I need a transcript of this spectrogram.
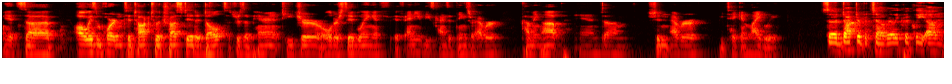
It's uh, always important to talk to a trusted adult, such as a parent, teacher, or older sibling, if if any of these kinds of things are ever coming up, and um, shouldn't ever be taken lightly. So Dr. Patel, really quickly, um,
